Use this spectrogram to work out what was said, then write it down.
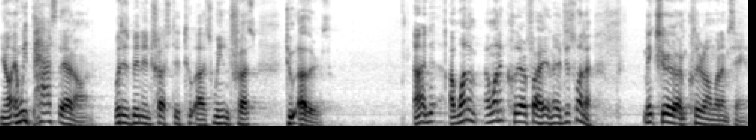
You know, and we pass that on. What has been entrusted to us, we entrust to others. And I want to I want to clarify, and I just want to make sure I'm clear on what I'm saying.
